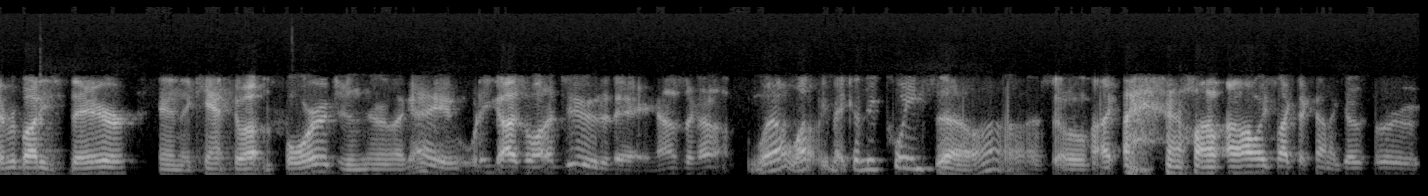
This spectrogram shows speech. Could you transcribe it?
Everybody's there and they can't go out and forage, and they're like, "Hey, what do you guys want to do today?" And I was like, "Oh, well, why don't we make a new queen cell?" Oh. So I, I always like to kind of go through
